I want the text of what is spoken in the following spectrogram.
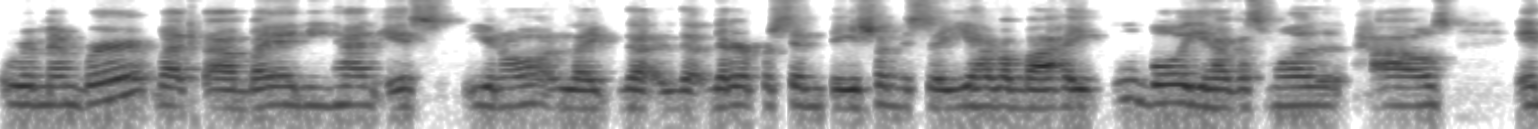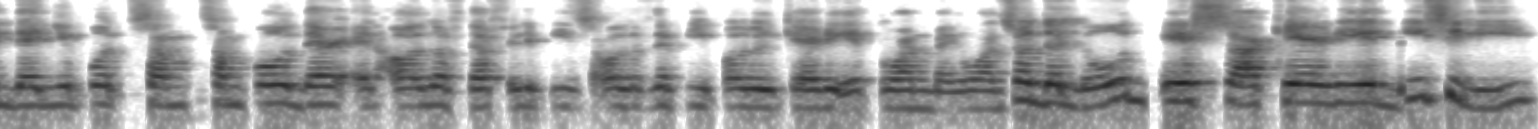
remember, but uh, Bayanihan is, you know, like the, the, the representation is uh, you have a bahay kubo, you have a small house, and then you put some some pole there and all of the Philippines, all of the people will carry it one by one. So the load is uh, carried easily.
